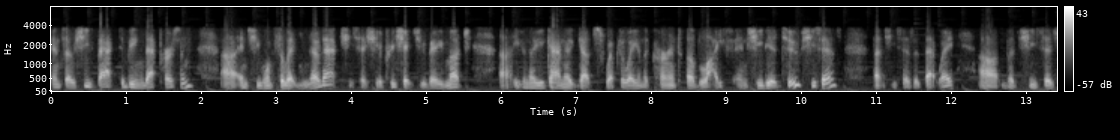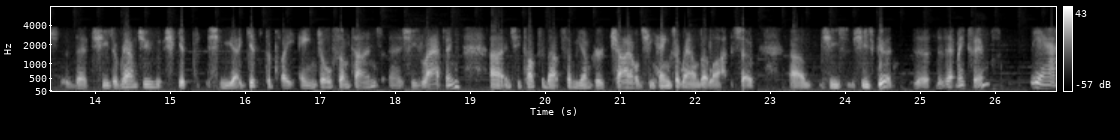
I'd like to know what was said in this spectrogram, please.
And so she's back to being that person, uh, and she wants to let you know that. She says she appreciates you very much, uh, even though you kind of got swept away in the current of life, and she did too, she says. Uh, she says it that way, uh, but she says that she's around you. She gets she uh, gets to play angel sometimes. Uh, she's laughing, uh, and she talks about some younger child she hangs around a lot. So um, she's she's good. Uh, does that make sense? Yeah,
